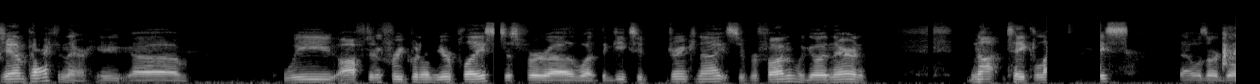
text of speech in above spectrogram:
jam packed in there. You, uh, we often frequented your place just for uh, what the geeks who drink night, super fun. We go in there and not take place. That was our goal.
